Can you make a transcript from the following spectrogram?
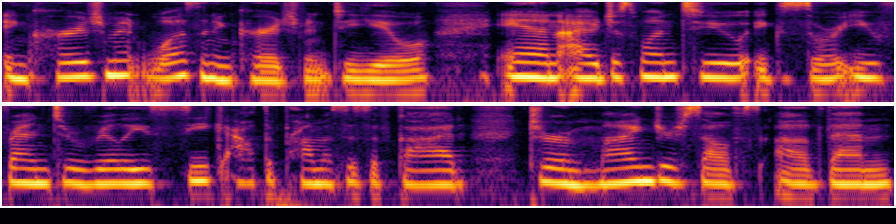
encouragement was an encouragement to you. And I just want to exhort you, friend, to really seek out the promises of God, to remind yourselves of them,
